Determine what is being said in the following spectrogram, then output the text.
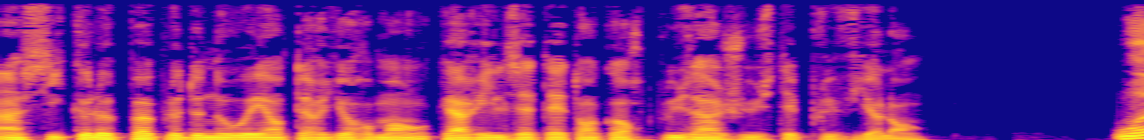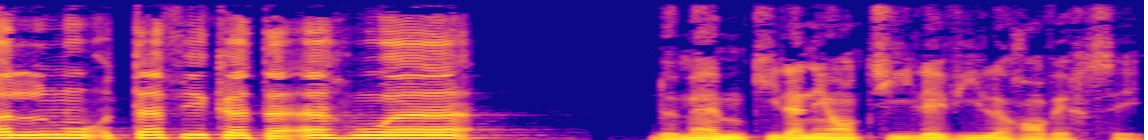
ainsi que le peuple de Noé antérieurement, car ils étaient encore plus injustes et plus violents, والمؤتفكة أهوى de même qu'il anéantit les villes renversées,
